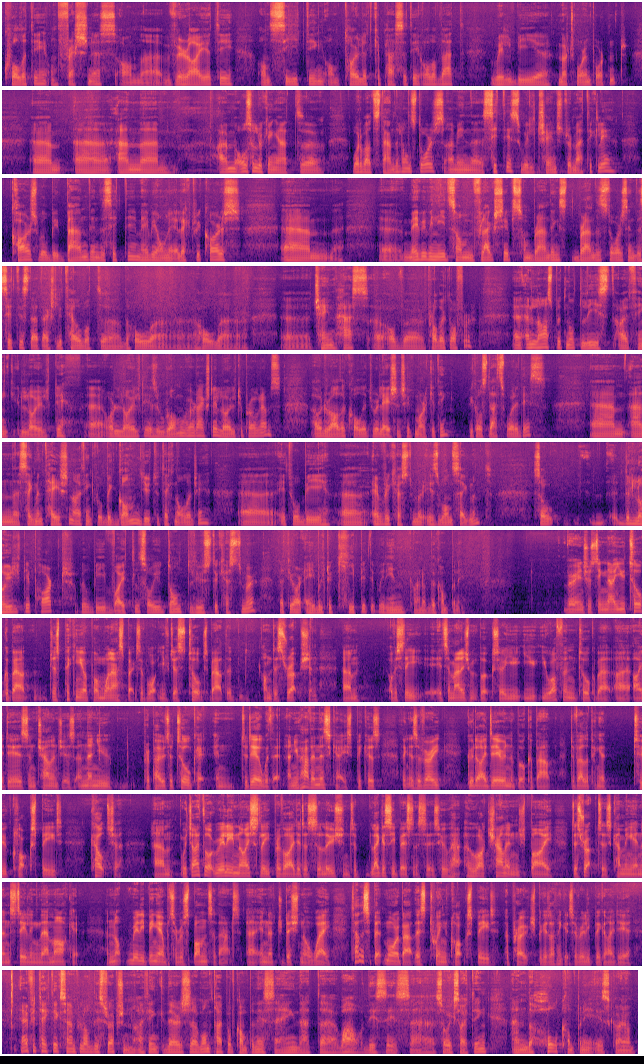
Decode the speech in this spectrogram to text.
Quality, on freshness, on uh, variety, on seating, on toilet capacity, all of that will be uh, much more important. Um, uh, and um, I'm also looking at uh, what about standalone stores? I mean, uh, cities will change dramatically. Cars will be banned in the city, maybe only electric cars. Um, uh, maybe we need some flagships, some branding, branded stores in the cities that actually tell what uh, the whole, uh, whole uh, uh, chain has of product offer. And last but not least, I think loyalty, or loyalty is a wrong word actually, loyalty programs. I would rather call it relationship marketing because that's what it is. Um, and segmentation, I think, will be gone due to technology. Uh, it will be uh, every customer is one segment. So the loyalty part will be vital so you don't lose the customer, that you are able to keep it within kind of the company. Very interesting. Now you talk about, just picking up on one aspect of what you've just talked about, the, on disruption. Um, obviously it's a management book, so you, you, you often talk about uh, ideas and challenges, and then you propose a toolkit in, to deal with it. And you have in this case, because I think there's a very good idea in the book about developing a two clock speed culture, um, which I thought really nicely provided a solution to legacy businesses who, who are challenged by disruptors coming in and stealing their market and not really being able to respond to that uh, in a traditional way. Tell us a bit more about this twin clock speed approach because I think it's a really big idea. If you take the example of disruption, I think there's uh, one type of companies saying that, uh, wow, this is uh, so exciting, and the whole company is kind of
